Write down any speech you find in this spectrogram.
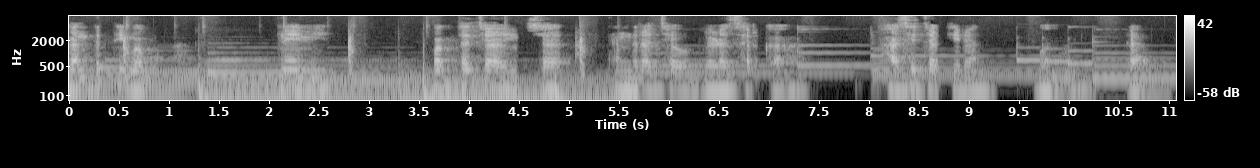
गणपती बाप्पा नेहमी भक्ताच्या आयुष्यात चंद्राच्या उजेडासारखा आशेचा किरण बनून राहावे.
